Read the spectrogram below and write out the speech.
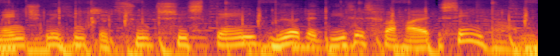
menschlichen Bezugssystem würde dieses Verhalten Sinn haben.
